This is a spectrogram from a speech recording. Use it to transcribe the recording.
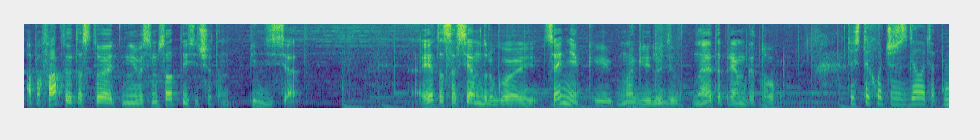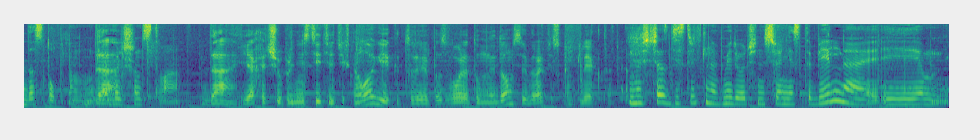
А по факту это стоит не 800 тысяч, а там 50. Это совсем другой ценник, и многие люди на это прям готовы. То есть ты хочешь сделать это доступным да. для большинства? Да, я хочу принести те технологии, которые позволят умный дом собирать из комплекта. Но сейчас действительно в мире очень все нестабильно, и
